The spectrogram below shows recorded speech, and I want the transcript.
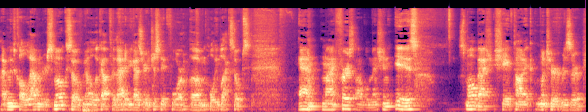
I believe it's called Lavender Smoke. So you know, look out for that if you guys are interested for um, Holy Black soaps. And my first honorable mention is Small Batch Shave Tonic Winter Reserve.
